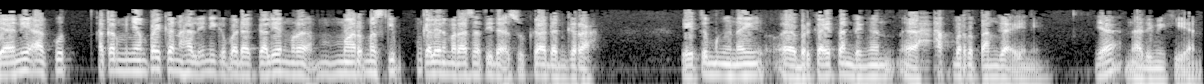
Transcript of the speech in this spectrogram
Ya ini aku akan menyampaikan hal ini kepada kalian meskipun kalian merasa tidak suka dan gerah. Yaitu mengenai e, berkaitan dengan e, hak bertetangga ini. Ya, nah demikian.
